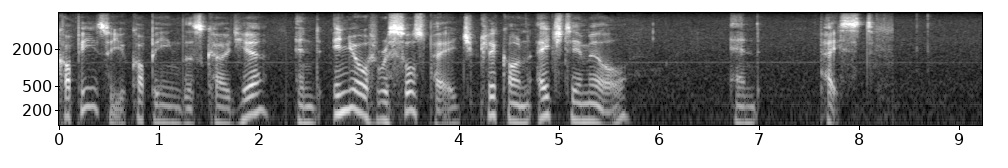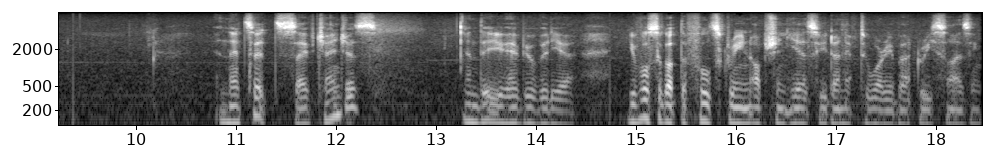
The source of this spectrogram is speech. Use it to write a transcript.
copy. So you're copying this code here. And in your resource page click on HTML and paste. And that's it. Save changes and there you have your video. You've also got the full screen option here so you don't have to worry about resizing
